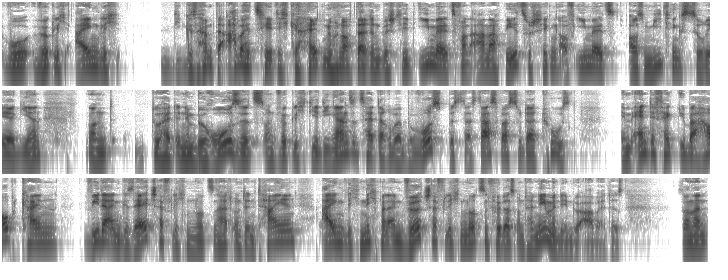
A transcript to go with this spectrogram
wo wirklich eigentlich die gesamte Arbeitstätigkeit nur noch darin besteht, E-Mails von A nach B zu schicken, auf E-Mails aus Meetings zu reagieren und du halt in einem Büro sitzt und wirklich dir die ganze Zeit darüber bewusst bist, dass das, was du da tust, im Endeffekt überhaupt keinen weder einen gesellschaftlichen Nutzen hat und in Teilen eigentlich nicht mal einen wirtschaftlichen Nutzen für das Unternehmen, in dem du arbeitest, sondern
